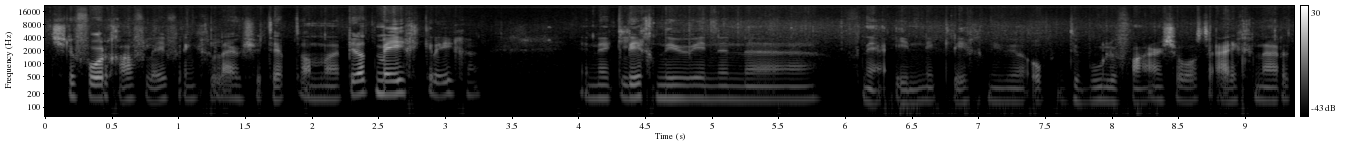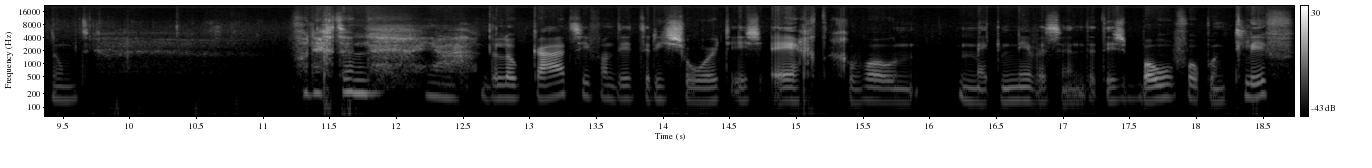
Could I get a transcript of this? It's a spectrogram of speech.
Als je de vorige aflevering geluisterd hebt, dan heb je dat meegekregen. En ik lig nu in een, uh, nou ja, in, ik lig nu uh, op de boulevard, zoals de eigenaar het noemt. Van echt een, ja, de locatie van dit resort is echt gewoon magnificent. Het is boven op een klif.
